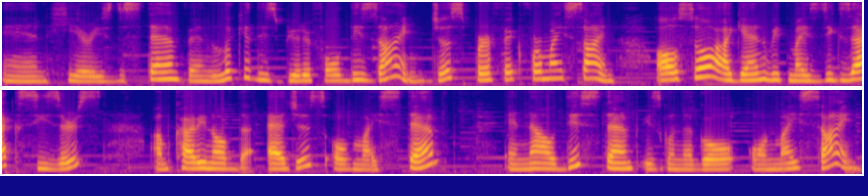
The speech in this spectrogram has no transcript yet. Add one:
And here is the stamp. And look at this beautiful design. Just perfect for my sign. Also again with my zigzag scissors I'm cutting off the edges of my stamp and now this stamp is gonna go on my sign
